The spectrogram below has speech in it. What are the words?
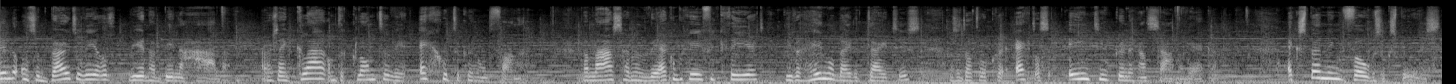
Willen onze buitenwereld weer naar binnen halen. En we zijn klaar om de klanten weer echt goed te kunnen ontvangen. Daarnaast hebben we een werkomgeving gecreëerd die weer helemaal bij de tijd is, zodat we ook weer echt als één team kunnen gaan samenwerken. Expanding Focus Experience,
